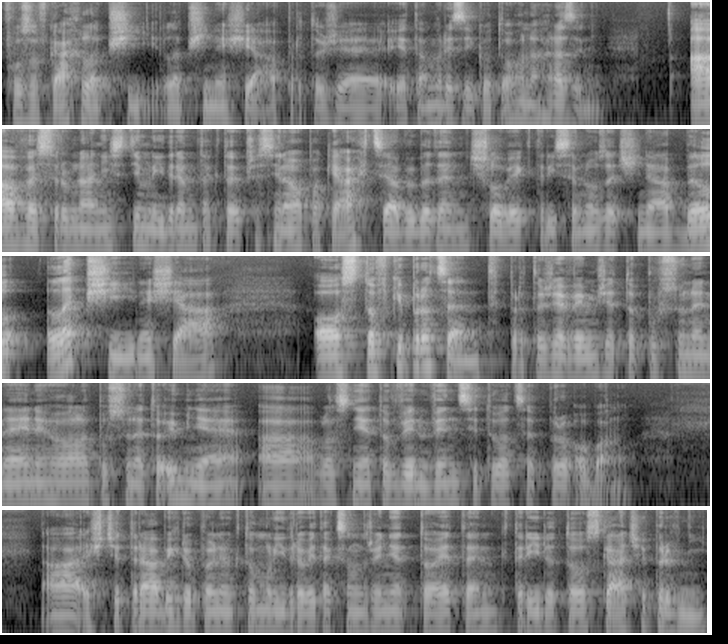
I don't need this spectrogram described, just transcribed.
v vozovkách lepší, lepší než já, protože je tam riziko toho nahrazení. A ve srovnání s tím lídrem, tak to je přesně naopak. Já chci, aby byl ten člověk, který se mnou začíná, byl lepší než já o stovky procent, protože vím, že to posune nejen jeho, ale posune to i mě a vlastně je to win-win situace pro oba. No. A ještě teda bych doplnil k tomu lídrovi, tak samozřejmě to je ten, který do toho skáče první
